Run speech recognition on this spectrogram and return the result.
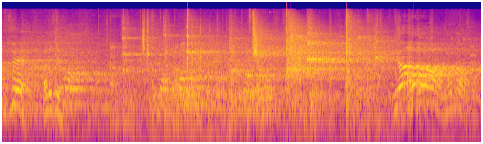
복수해. 나 대신. 이야, 잘한다.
